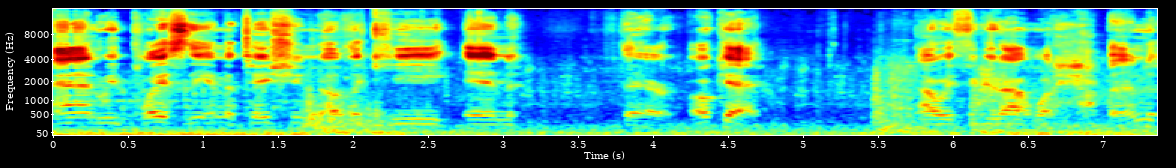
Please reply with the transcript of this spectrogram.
And we place the imitation of the key in there. Okay. Now we figured out what happened.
